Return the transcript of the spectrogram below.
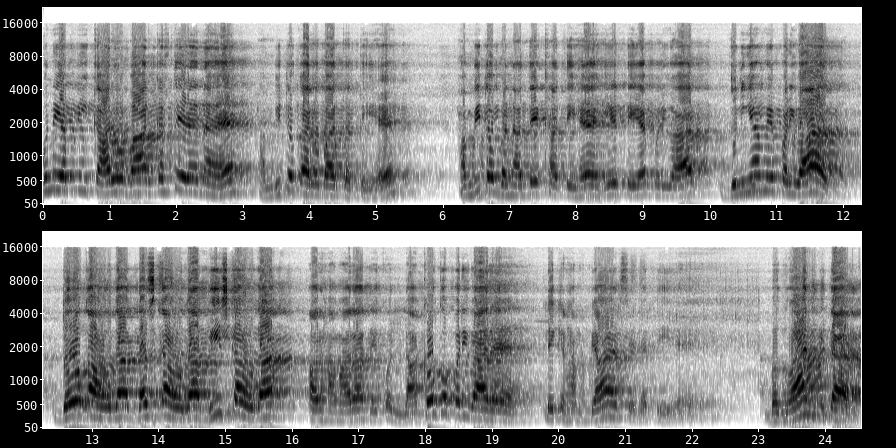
उन्हें अपनी कारोबार करते रहना है। हम भी तो कारोबार करते हैं। हम भी तो बनाते, खाते हैं, हेरते हैं परिवार। दुनिया में परिवार दो का होगा, दस का होगा, बीस का होगा और हमारा देखो लाखों को परिवार है, लेकिन हम प्यार से रहते हैं। भगवान पिता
